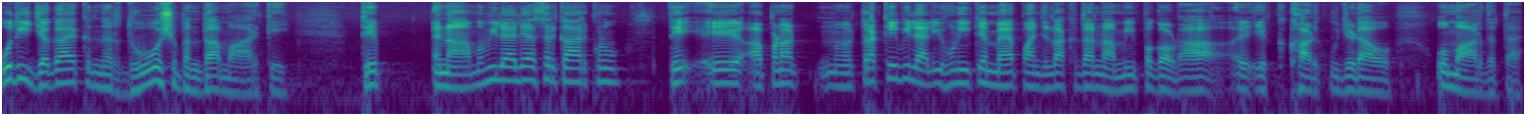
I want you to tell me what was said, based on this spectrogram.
ਉਹਦੀ ਜਗ੍ਹਾ ਇੱਕ ਨਿਰਦੋਸ਼ ਬੰਦਾ ਮਾਰ ਕੇ ਇਨਾਮ ਵੀ ਲੈ ਲਿਆ ਸਰਕਾਰ ਕੋਲੋਂ ਤੇ ਇਹ ਆਪਣਾ ਤਰੱਕੀ ਵੀ ਲੈ ਲਈ ਹੋਣੀ ਕਿ ਮੈਂ 5 ਲੱਖ ਦਾ ਨਾਮੀ ਭਗੌੜਾ ਇੱਕ ਖਾੜਕੂ ਜਿਹੜਾ ਉਹ ਉਹ ਮਾਰ ਦਿੱਤਾ।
